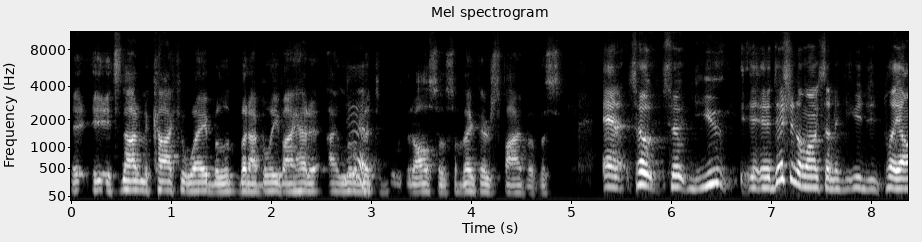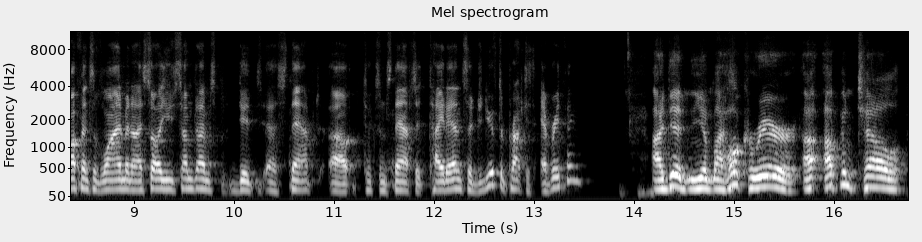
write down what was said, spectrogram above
It, it's not in a cocky way but but i believe i had a, a little yeah. bit to do with it also so i think there's five of us and so, so you, in addition to long snap, you did play offensive lineman. I saw you sometimes did uh, snapped, uh, took some snaps at tight end. So, did you have to practice everything? I did. You know, my whole career uh, up until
